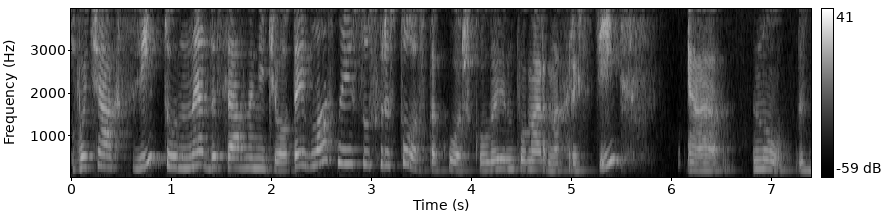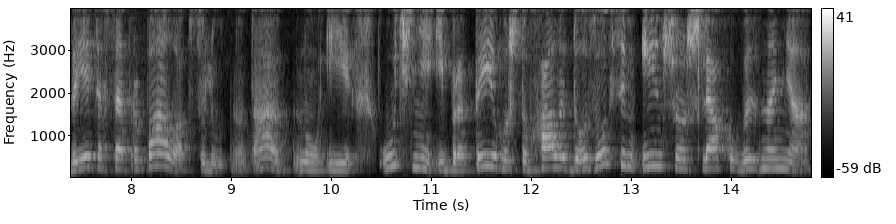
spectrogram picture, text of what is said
в очах світу не досягли нічого. Та й власне Ісус Христос також, коли Він помер на Христі, е, ну, здається, все пропало абсолютно. Та? Ну, і учні, і брати його штовхали до зовсім іншого шляху визнання.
